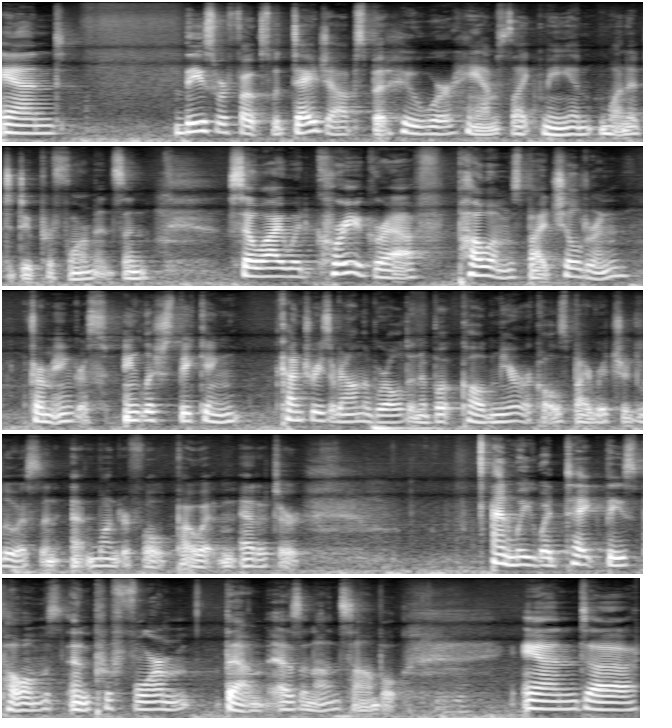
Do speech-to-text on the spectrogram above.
And these were folks with day jobs, but who were hams like me and wanted to do performance. And so I would choreograph poems by children from English speaking countries around the world in a book called Miracles by Richard Lewis, a wonderful poet and editor. And we would take these poems and perform them as an ensemble. And uh,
